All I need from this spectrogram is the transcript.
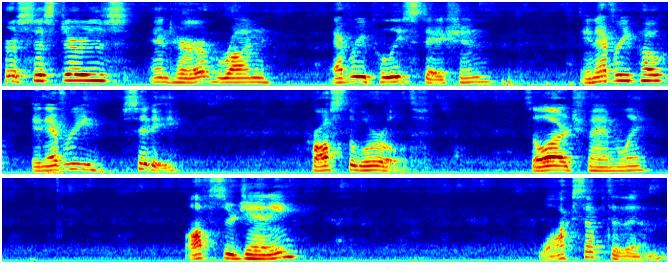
Her sisters and her run every police station in every po- in every city across the world. It's a large family. Officer Jenny walks up to them.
